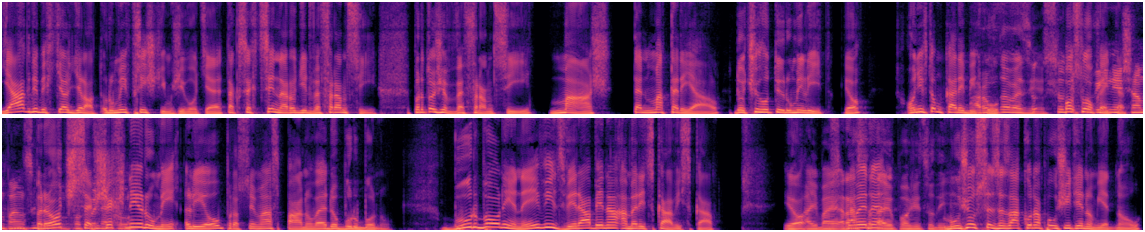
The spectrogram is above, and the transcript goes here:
Já, kdybych chtěl dělat rumy v příštím životě, tak se chci narodit ve Francii, protože ve Francii máš ten materiál, do čeho ty rumy lít, jo. Oni v tom Karibiku, Poslouchejte. proč se všechny rumy lijou, prosím vás, pánové, do bourbonu? Bourbon je nejvíc vyráběná americká viska, Jo, sudy. Můžou se ze zákona použít jenom jednou,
